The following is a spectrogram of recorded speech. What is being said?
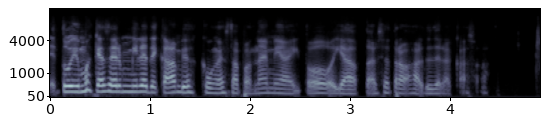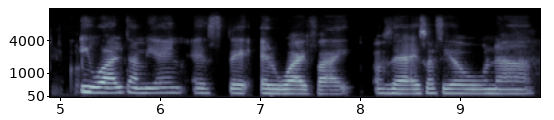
eh, tuvimos que hacer miles de cambios con esta pandemia y todo y adaptarse a trabajar desde la casa. Igual también este, el Wi-Fi. O sea, eso ha sido una...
